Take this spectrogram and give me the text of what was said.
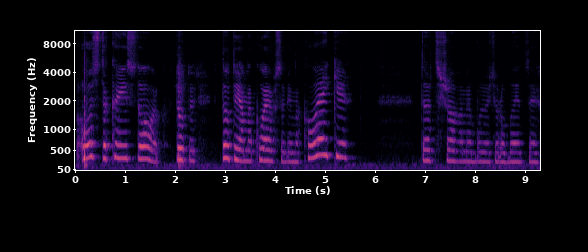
Ось такий столик. Тут, тут я наклеїв собі наклейки. Тут що вони будуть робити?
